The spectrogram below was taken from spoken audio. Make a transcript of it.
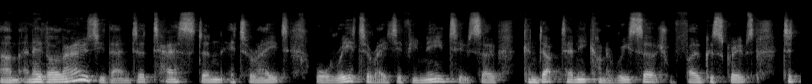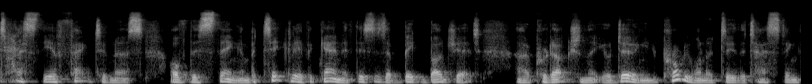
Um, and it allows you then to test and iterate or reiterate if you need to. So conduct any kind of research or focus groups to test the effectiveness of this thing. And particularly if, again, if this is a big budget uh, production that you're doing, you probably want to do the testing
